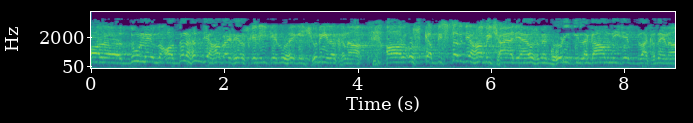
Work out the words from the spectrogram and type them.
اور اور دلہن جہاں بیٹھے اس کے نیچے لوہے کی چھری رکھنا اور اس کا بستر جہاں بچھایا جائے اس میں گھوڑی کی لگام نیچے رکھ دینا،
